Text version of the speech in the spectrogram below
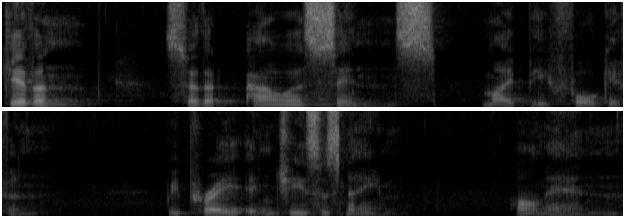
given so that our sins might be forgiven. We pray in Jesus' name. Amen.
